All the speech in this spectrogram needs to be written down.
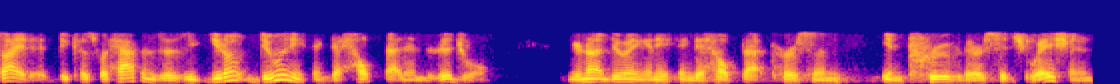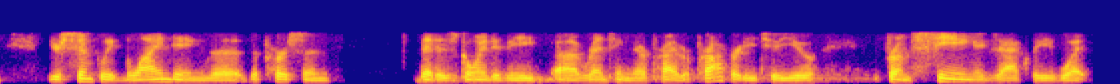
sighted, because what happens is you don't do anything to help that individual. You're not doing anything to help that person improve their situation. You're simply blinding the, the person that is going to be uh, renting their private property to you from seeing exactly what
